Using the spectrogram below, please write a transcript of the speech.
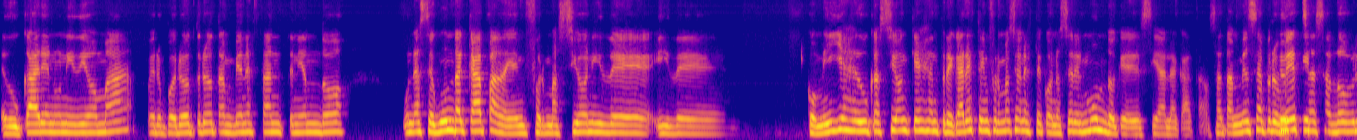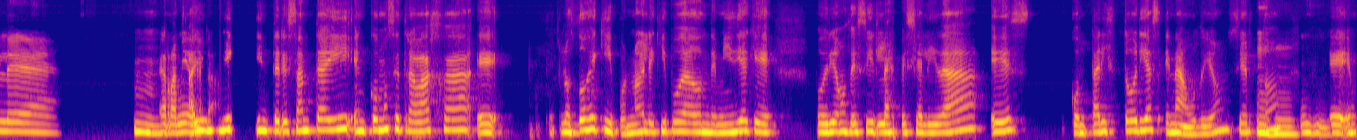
educar en un idioma, pero por otro también están teniendo una segunda capa de información y de, y de comillas, educación, que es entregar esta información, este conocer el mundo que decía la Cata. O sea, también se aprovecha esa doble mm, herramienta. Hay un mix interesante ahí en cómo se trabaja eh, los dos equipos, ¿no? El equipo de Adonde Media que podríamos decir, la especialidad es contar historias en audio, ¿cierto? Eh,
